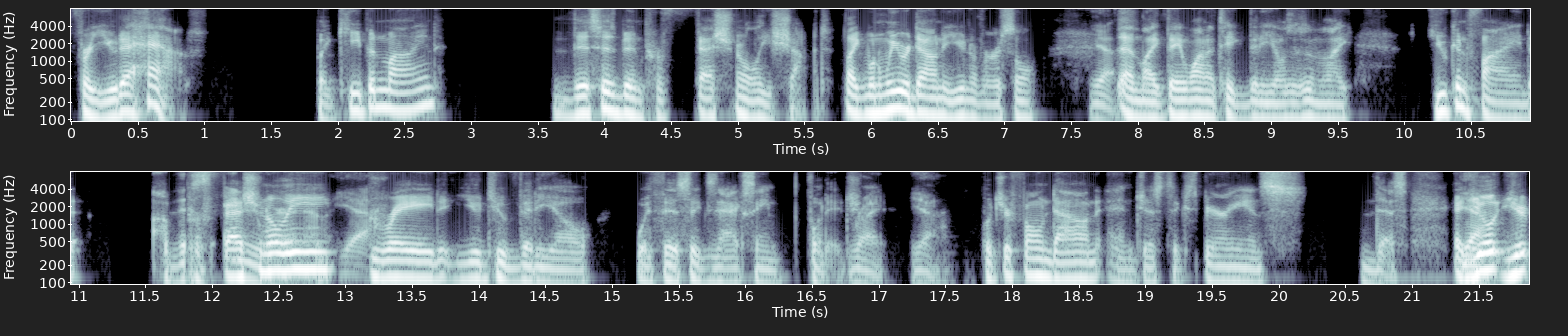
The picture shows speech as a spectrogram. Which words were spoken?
for you to have but keep in mind this has been professionally shot like when we were down to universal yeah, and like they want to take videos and like you can find a This professionally yeah. grade YouTube video with this exact same footage. right. Yeah. Put your phone down and just experience this. And Yeah. you'll you're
